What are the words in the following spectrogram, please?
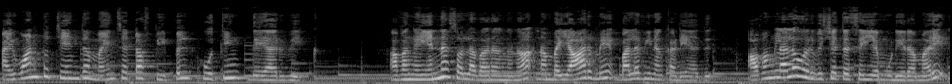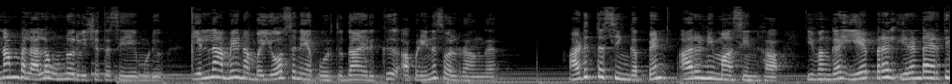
I want to change the mindset of people who think they are weak அவங்க என்ன சொல்ல வராங்கன்னா நம்ம யாருமே பலவீனம் கிடையாது. அவங்களால ஒரு விஷயத்த செய்ய முடியற மாதிரி நம்மளால இன்னொரு விஷயத்த செய்ய முடியும். எல்லாமே நம்ம யோசனைய பொறுத்து தான் இருக்கு அப்படின்னு சொல்றாங்க. அடுத்த சிங்கப்பெண் அருணிமா சின்ஹா. இவங்க ஏப்ரல் இரண்டாயிரத்தி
